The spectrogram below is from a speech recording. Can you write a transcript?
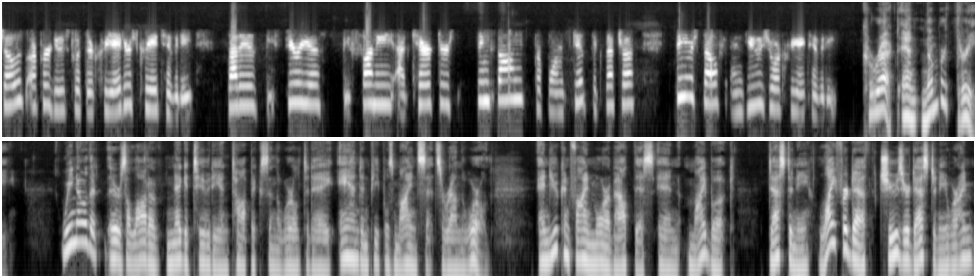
shows are produced with their creator's creativity. That is, be serious, be funny, add characters, sing songs, perform skits, etc. Be yourself and use your creativity. Correct. And number three, we know that there's a lot of negativity in topics in the world today and in people's mindsets around the world. And you can find more about this in my book, Destiny, Life or Death, Choose Your Destiny, where I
